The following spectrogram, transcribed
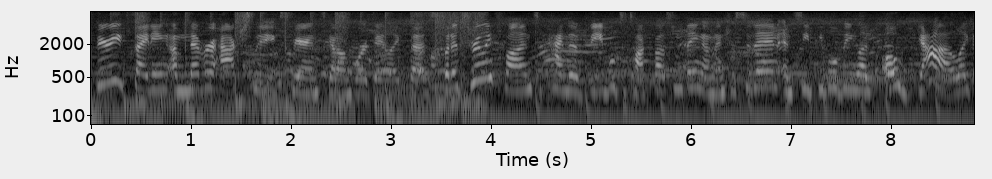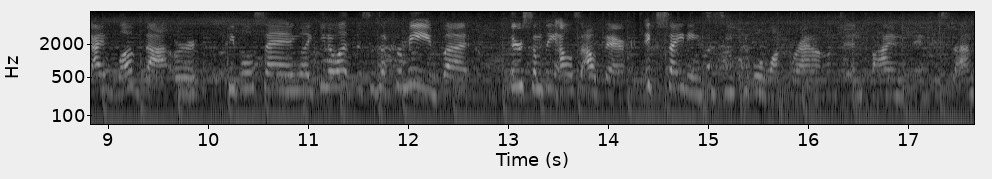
very exciting. I've never actually experienced Get On Board Day like this, but it's really fun to kind of be able to talk about something I'm interested in and see people being like, oh yeah, like I love that, or people saying like, you know what, this isn't for me, but there's something else out there. It's exciting to see people walk around and find interest in them.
